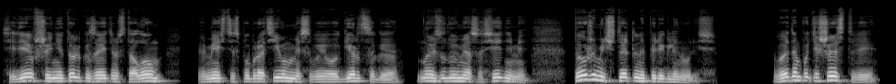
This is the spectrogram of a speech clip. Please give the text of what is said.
сидевшие не только за этим столом, вместе с побратимами своего герцога, но и за двумя соседними, тоже мечтательно переглянулись. В этом путешествии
